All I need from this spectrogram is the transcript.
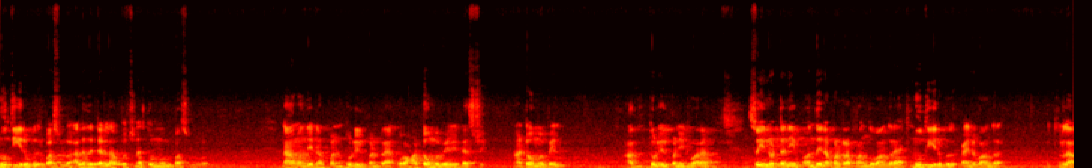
நூற்றி இருபது ரூபா சொல்லுவேன். அல்லது டல்லாக போச்சுன்னா தொண்ணூறுரூபா சொல்லுவேன். நான் வந்து என்ன பண் தொழில் பண்ணுறேன் ஒரு ஆட்டோமொபைல் இண்டஸ்ட்ரி ஆட்டோமொபைல் அது தொழில் பண்ணிட்டு வரேன். ஸோ இன்னொருத்த நீ வந்து என்ன பண்ணுற பங்கு வாங்குற. நூற்றி இருபது ரூபாய்னு வாங்குற. ஓகேங்களா?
